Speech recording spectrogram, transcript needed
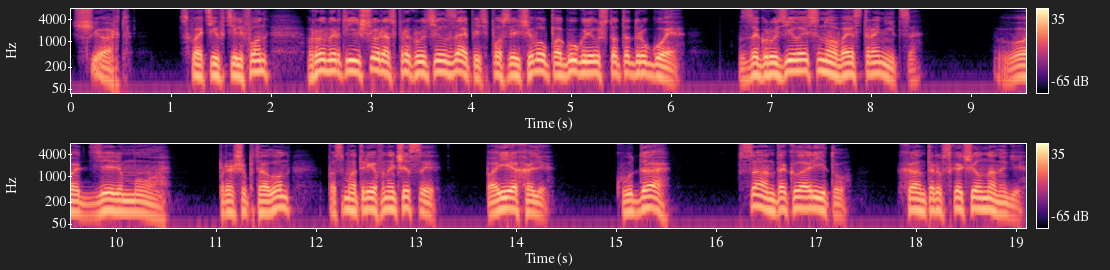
Черт! Схватив телефон, Роберт еще раз прокрутил запись, после чего погуглил что-то другое. Загрузилась новая страница. «Вот дерьмо!» — прошептал он, посмотрев на часы. «Поехали!» «Куда?» «В Санта-Клариту!» Хантер вскочил на ноги.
